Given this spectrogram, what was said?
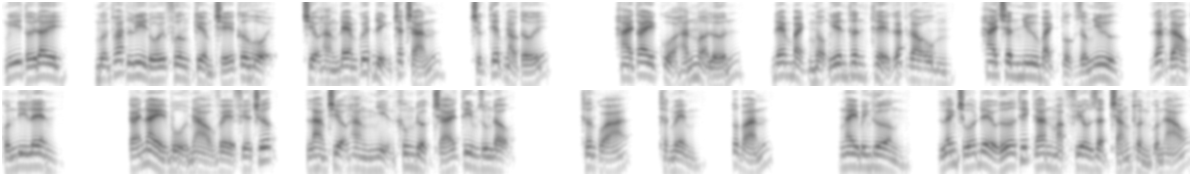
Nghĩ tới đây, mượn thoát ly đối phương kiềm chế cơ hội, triệu hàng đem quyết định chắc chắn, trực tiếp nào tới. Hai tay của hắn mở lớn, đem bạch mộng yên thân thể gắt gao ôm, hai chân như bạch tuộc giống như, gắt gao quấn đi lên cái này bổ nhào về phía trước, làm triệu hằng nhịn không được trái tim rung động. Thương quá, thật mềm, tốt bắn. Ngay bình thường, lãnh chúa đều ưa thích ăn mặc phiêu giật trắng thuần quần áo,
